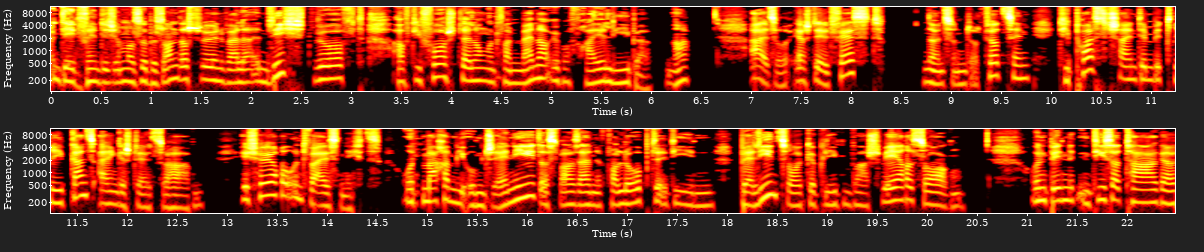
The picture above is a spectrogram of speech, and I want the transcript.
Und den finde ich immer so besonders schön, weil er ein Licht wirft auf die Vorstellungen von Männern über freie Liebe. Ne? Also, er stellt fest, 1914, die Post scheint den Betrieb ganz eingestellt zu haben. Ich höre und weiß nichts und mache mir um Jenny, das war seine Verlobte, die in Berlin zurückgeblieben war, schwere Sorgen und bin in dieser Tage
